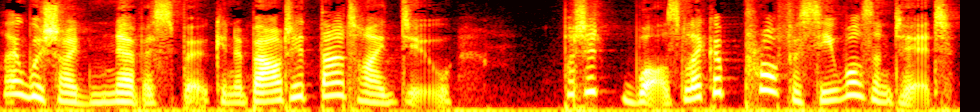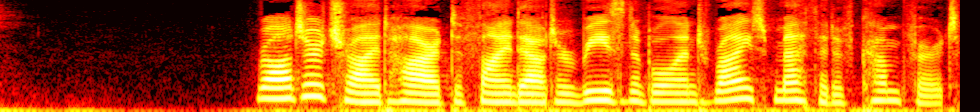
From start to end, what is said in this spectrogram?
I wish I'd never spoken about it, that I do. But it was like a prophecy, wasn't it?" Roger tried hard to find out a reasonable and right method of comfort,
